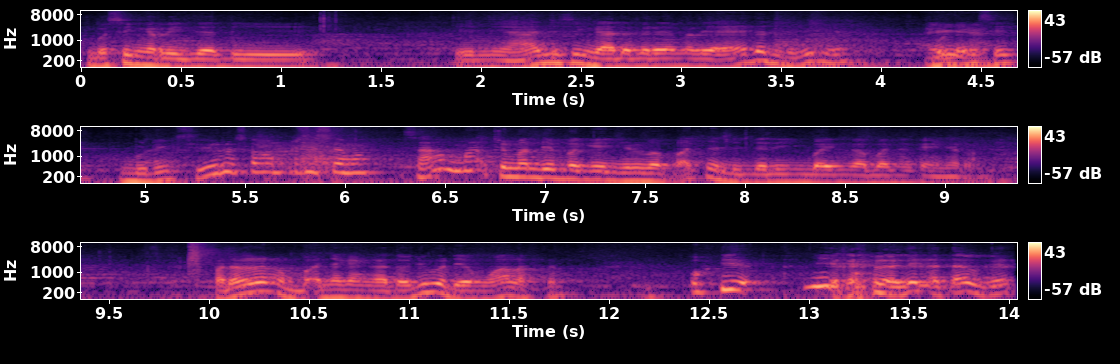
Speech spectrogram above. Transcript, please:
Gue sih ngeri jadi ini aja sih nggak ada beda Melia Eden jadinya Mending Iya. sih. Buding sih. Udah sama persis emang. Sama cuman dia pakai jilbab aja jadi bayi nggak banyak yang nyerang. Padahal kan banyak yang nggak tahu juga dia mualaf kan? Oh iya. Iya kan? Dia nggak tahu kan?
